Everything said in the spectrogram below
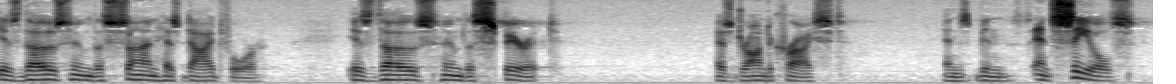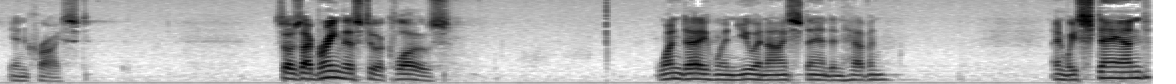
is those whom the Son has died for, is those whom the Spirit has drawn to Christ and been and seals in Christ. So as I bring this to a close, one day when you and I stand in heaven and we stand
